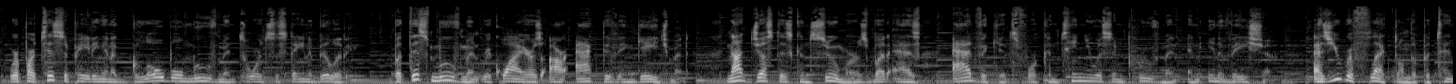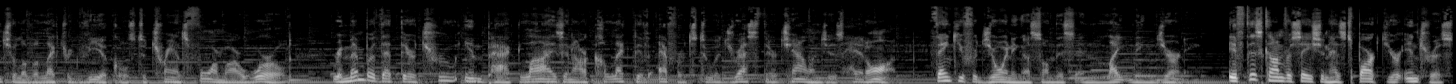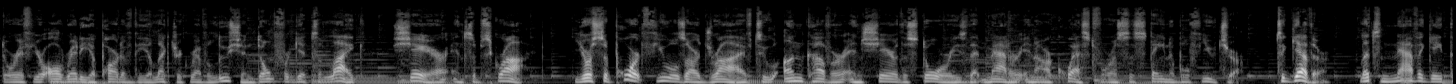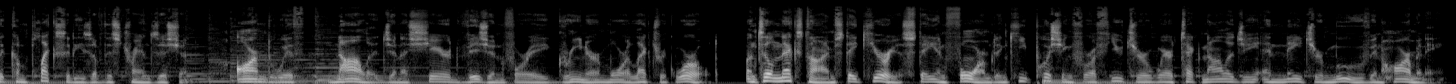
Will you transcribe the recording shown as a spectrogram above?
we're participating in a global movement towards sustainability. But this movement requires our active engagement, not just as consumers, but as advocates for continuous improvement and innovation. As you reflect on the potential of electric vehicles to transform our world, remember that their true impact lies in our collective efforts to address their challenges head on. Thank you for joining us on this enlightening journey. If this conversation has sparked your interest or if you're already a part of the electric revolution, don't forget to like, share, and subscribe. Your support fuels our drive to uncover and share the stories that matter in our quest for a sustainable future. Together, let's navigate the complexities of this transition, armed with knowledge and a shared vision for a greener, more electric world. Until next time, stay curious, stay informed, and keep pushing for a future where technology and nature move in harmony.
